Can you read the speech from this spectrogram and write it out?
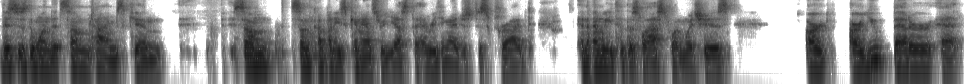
this is the one that sometimes can some some companies can answer yes to everything I just described. And then we get to this last one, which is are are you better at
